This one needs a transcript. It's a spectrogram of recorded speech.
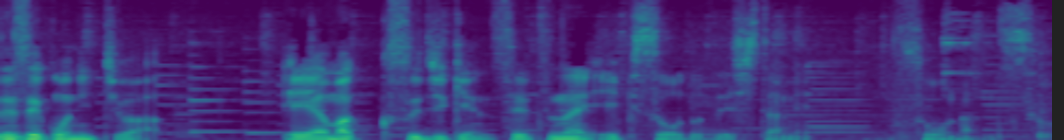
先生こんにちは。エアマックス事件切ないエピソードでしたね。そうなんですよ。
